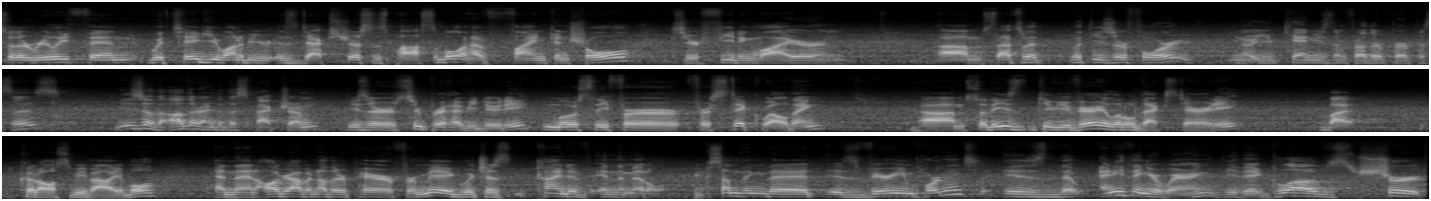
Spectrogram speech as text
so they're really thin. With TIG, you want to be as dexterous as possible and have fine control because you're feeding wire. And um, so that's what, what these are for. You know, you can use them for other purposes. These are the other end of the spectrum. These are super heavy duty, mostly for, for stick welding. Um, so these give you very little dexterity, but could also be valuable. And then I'll grab another pair for MIG, which is kind of in the middle. Something that is very important is that anything you're wearing, be they gloves, shirt,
